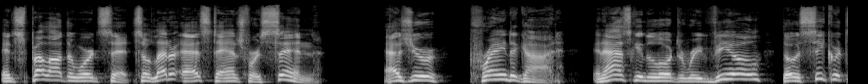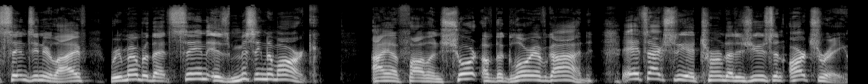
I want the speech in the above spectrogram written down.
and spell out the word sit. So letter S stands for sin. As you're praying to God, and asking the Lord to reveal those secret sins in your life, remember that sin is missing the mark. I have fallen short of the glory of God. It's actually a term that is used in archery.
